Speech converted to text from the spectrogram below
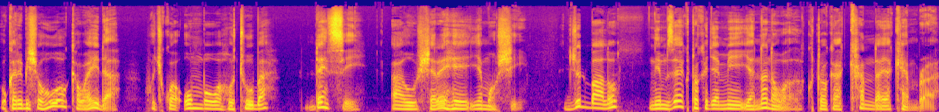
Ukaribisho huo kawaida huchukua umbo wa hotuba, densi au sherehe ya moshi. Jude Barlow ni mzee kutoka jamii ya Nanawal kutoka kanda ya Canberra.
